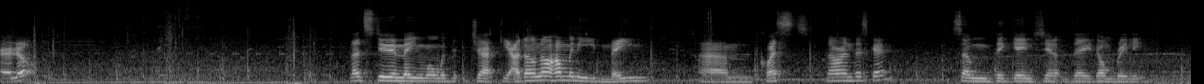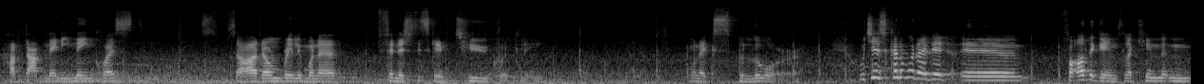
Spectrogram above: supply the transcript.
hello? Let's do a main one with Jackie. I don't know how many main um, quests there are in this game. Some big games, you know, they don't really have that many main quests. So I don't really want to finish this game too quickly. I want to explore. Which is kind of what I did um, for other games like Kingdom,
